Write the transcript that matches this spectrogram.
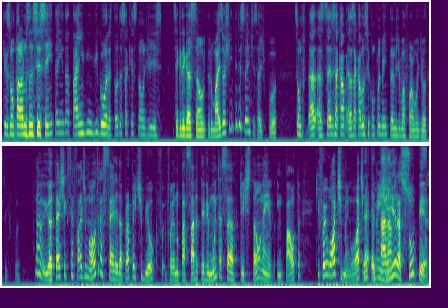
Que eles vão parar nos anos 60 e ainda tá em vigor toda essa questão de segregação e tudo mais. Eu achei interessante isso, tipo. São, as séries acabam, elas acabam se complementando de uma forma ou de outra, tipo. Não, eu até achei que você falar de uma outra série da própria HBO, que foi, foi ano passado, teve muito essa questão, né, em pauta, que foi o Watchmen. O Watchmen é, também tá gira na... super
